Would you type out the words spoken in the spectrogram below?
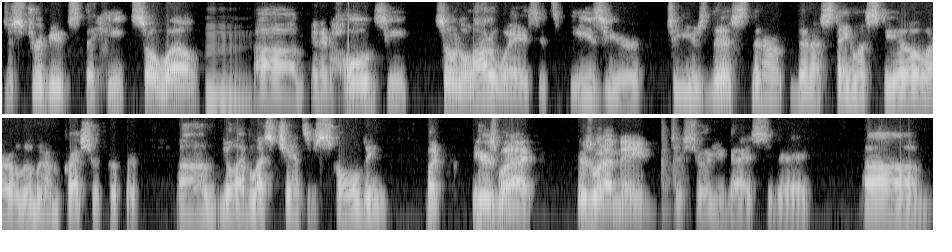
distributes the heat so well Mm. um, and it holds heat. So in a lot of ways, it's easier to use this than a than a stainless steel or aluminum pressure cooker. Um, you'll have less chance of scolding. But here's what I here's what I made to show you guys today. Um,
